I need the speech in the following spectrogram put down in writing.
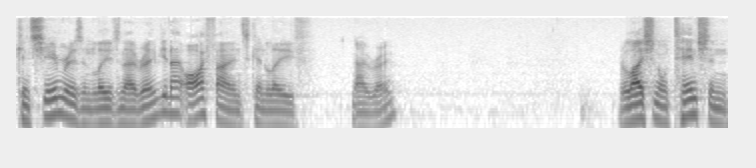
Consumerism leaves no room. You know, iPhones can leave no room. Relational tension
